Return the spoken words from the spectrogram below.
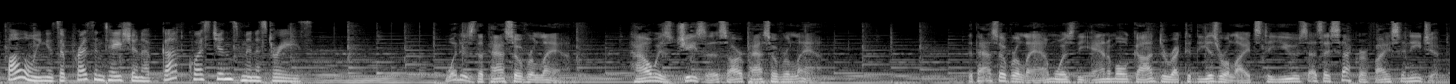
following is a presentation of Got Questions Ministries. What is the Passover lamb? How is Jesus our Passover lamb? The Passover lamb was the animal God directed the Israelites to use as a sacrifice in Egypt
